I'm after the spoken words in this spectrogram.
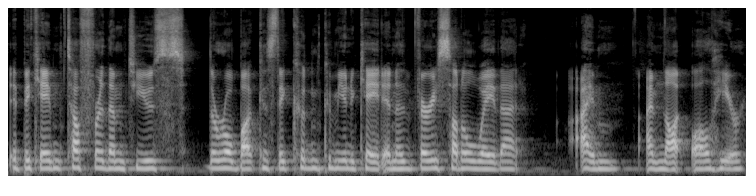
it became tough for them to use the robot because they couldn't communicate in a very subtle way that I'm I'm not all here.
